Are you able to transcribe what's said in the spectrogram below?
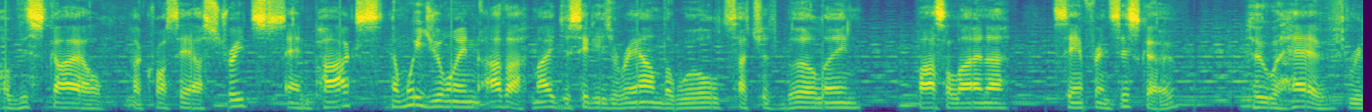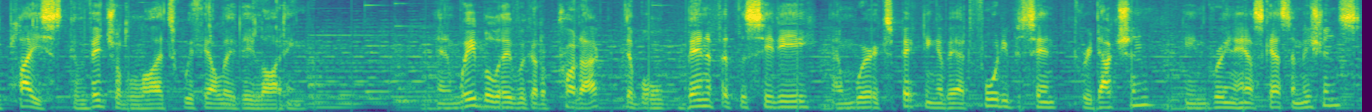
of this scale across our streets and parks, and we join other major cities around the world, such as Berlin, Barcelona, San Francisco, who have replaced conventional lights with LED lighting. And we believe we've got a product that will benefit the city, and we're expecting about 40% reduction in greenhouse gas emissions.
